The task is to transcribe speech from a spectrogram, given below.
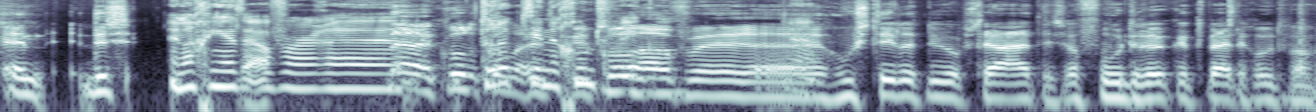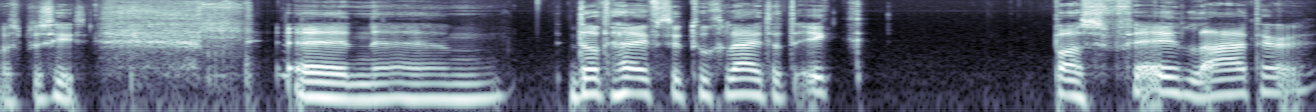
en, dus, En dan ging het over uh, nou, ik het in de ik groentewinkel. over eh, Ja. hoe stil het nu op straat is, of hoe druk het bij de groenteman was, precies. En ehm, dat heeft ertoe geleid dat ik pas veel later,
